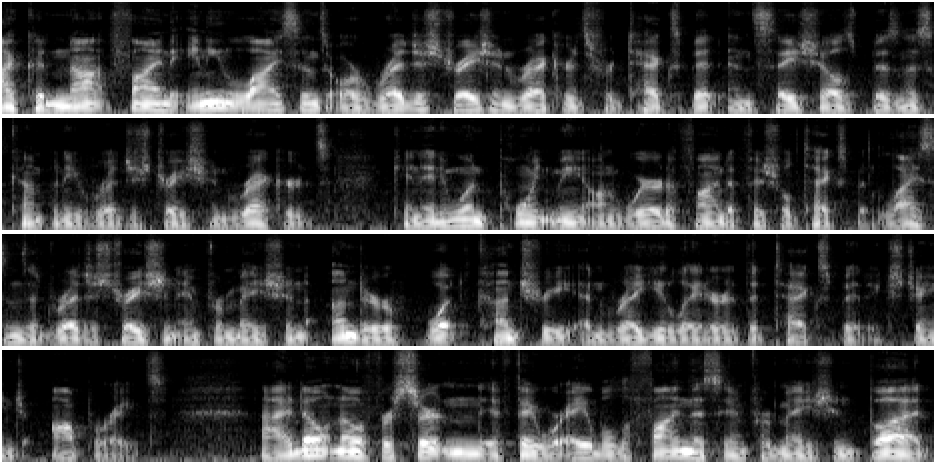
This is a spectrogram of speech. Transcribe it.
I could not find any license or registration records for Txbit and Seychelles Business Company registration records. Can anyone point me on where to find official Txbit license and registration information under what country and regulator the Txbit exchange operates? Now, I don't know for certain if they were able to find this information, but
